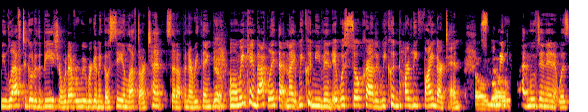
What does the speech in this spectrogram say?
We left to go to the beach or whatever we were going to go see and left our tent set up and everything. Yeah. And when we came back late that night, we couldn't even, it was so crowded. We couldn't hardly find our tent. Oh, so no. we had moved in and it was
